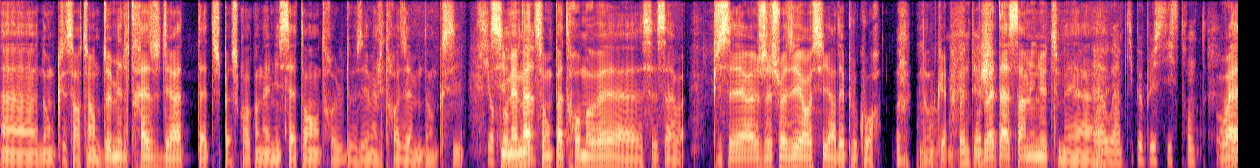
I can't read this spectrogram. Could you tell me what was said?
Euh, donc, c'est sorti en 2013, je dirais, peut-être. Je, je crois qu'on a mis 7 ans entre le deuxième et le troisième. Donc, si, si mes maths sont pas trop mauvais, euh, c'est ça, ouais. Puis c'est, j'ai choisi aussi un des plus courts. Donc, on doit être à 5 minutes, mais. Euh... ouais, un petit peu plus 6-30. Ouais.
